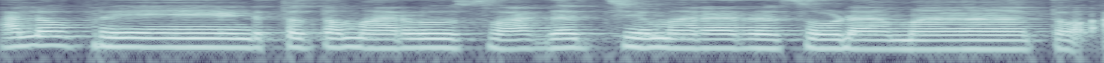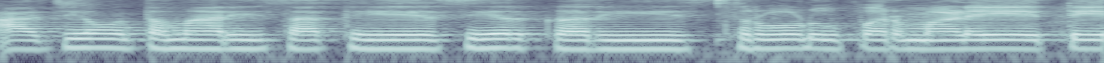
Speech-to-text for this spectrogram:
હાલો ફ્રેન્ડ તો તમારું સ્વાગત છે મારા રસોડામાં. તો આજે હું તમારી સાથે શેર કરીશ રોડ ઉપર મળે તે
